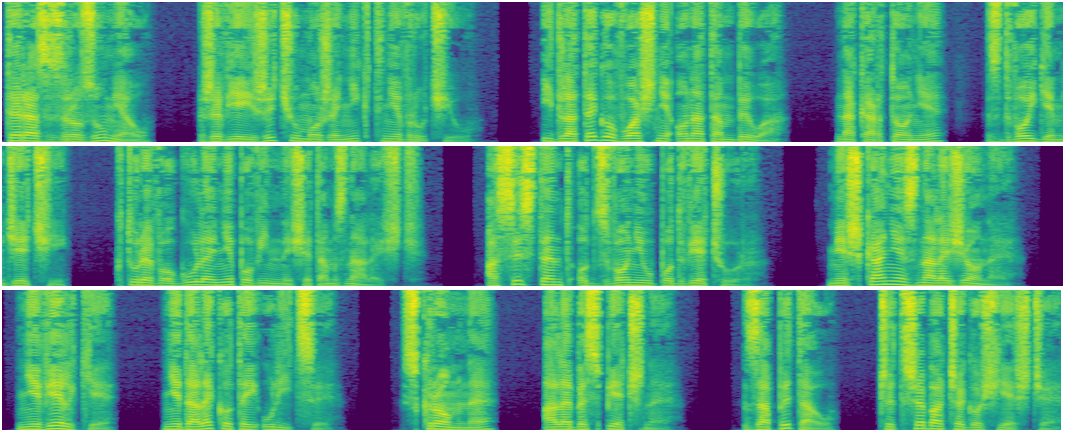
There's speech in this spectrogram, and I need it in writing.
Teraz zrozumiał, że w jej życiu może nikt nie wrócił. I dlatego właśnie ona tam była, na kartonie, z dwojgiem dzieci, które w ogóle nie powinny się tam znaleźć. Asystent odzwonił pod wieczór. Mieszkanie znalezione. Niewielkie, niedaleko tej ulicy. Skromne, ale bezpieczne. Zapytał, czy trzeba czegoś jeszcze.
